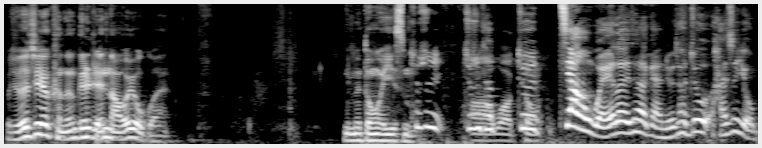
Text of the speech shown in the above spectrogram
我觉得这个可能跟人脑有关。你们懂我意思吗？就是就是它、哦就是降维了一下，感觉它就还是有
